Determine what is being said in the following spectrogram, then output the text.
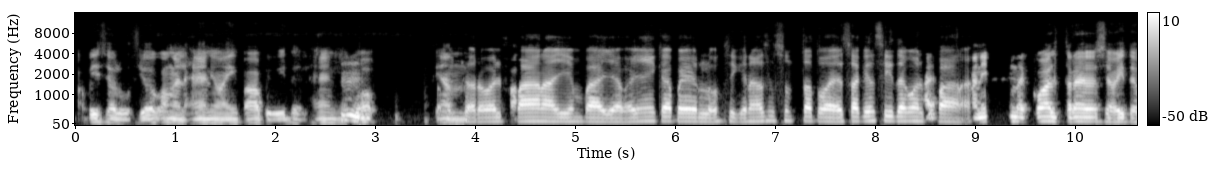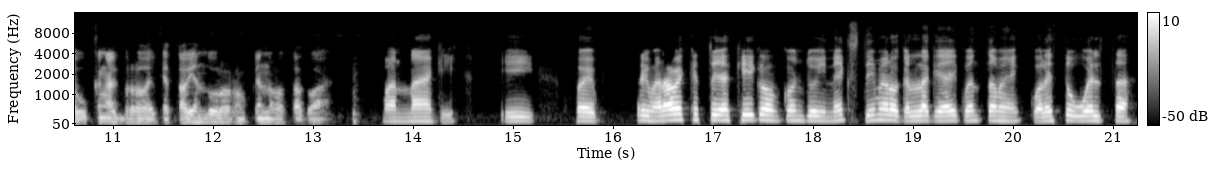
papi se lució con el genio ahí, papi, viste, el genio. Mm. Oh, Charo, el pana allí en Valla. Vayan y caperlo. Si quieren hacerse un tatuaje, saquen cita con el pana. Yaniel underscore al 13, ¿viste? Buscan al brother, que está bien duro rompiendo los tatuajes. Manaki. Y pues, primera vez que estoy aquí con, con Joy Next, dime lo que es la que hay, cuéntame, ¿cuál es tu vuelta?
